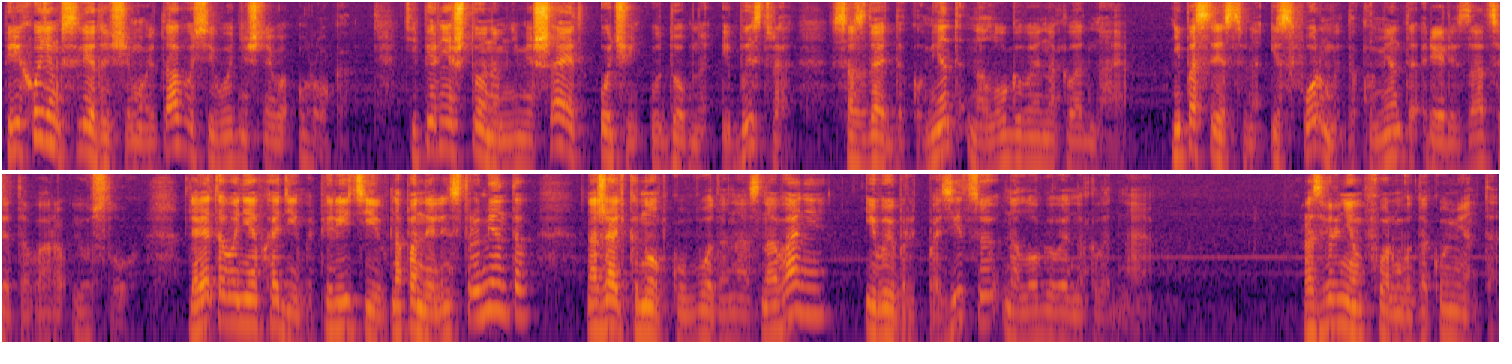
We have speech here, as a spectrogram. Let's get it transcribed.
Переходим к следующему этапу сегодняшнего урока. Теперь ничто нам не мешает очень удобно и быстро создать документ «Налоговая накладная» непосредственно из формы документа реализации товаров и услуг. Для этого необходимо перейти на панель инструментов, нажать кнопку ввода на основании и выбрать позицию «Налоговая накладная». Развернем форму документа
